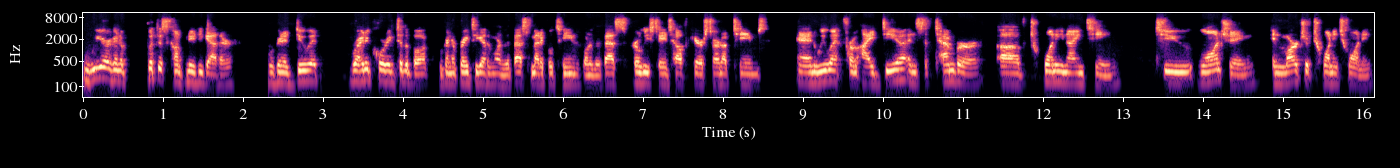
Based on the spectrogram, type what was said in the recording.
we are going to put this company together. We're going to do it right according to the book. We're going to bring together one of the best medical teams, one of the best early stage healthcare startup teams. And we went from idea in September of 2019 to launching in March of 2020.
